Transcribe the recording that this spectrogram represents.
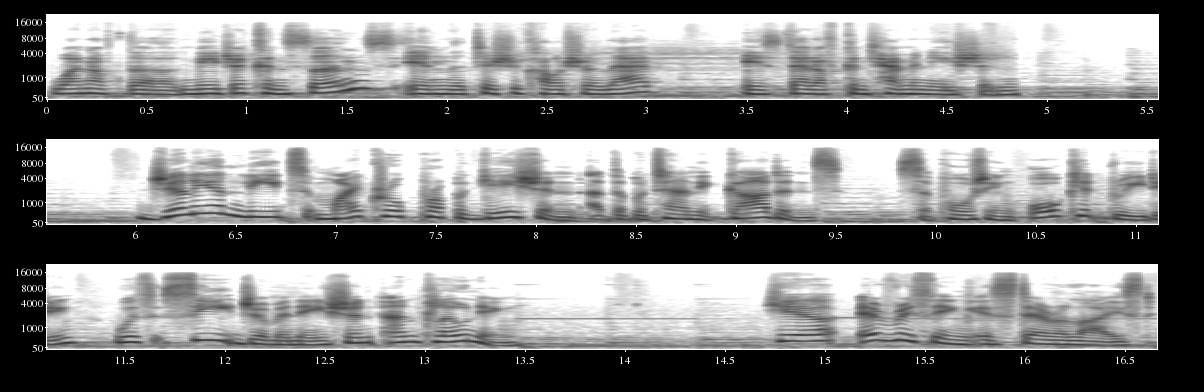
One of the major concerns in the tissue culture lab is that of contamination. Gillian leads micropropagation at the Botanic Gardens, supporting orchid breeding with seed germination and cloning. Here, everything is sterilized,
